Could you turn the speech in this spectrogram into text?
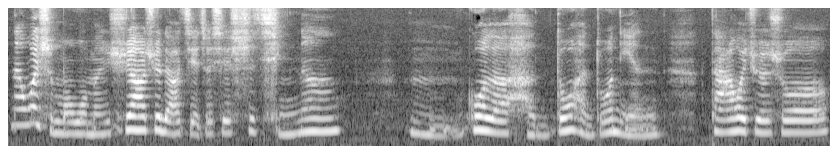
那为什么我们需要去了解这些事情呢？嗯，过了很多很多年，大家会觉得说。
